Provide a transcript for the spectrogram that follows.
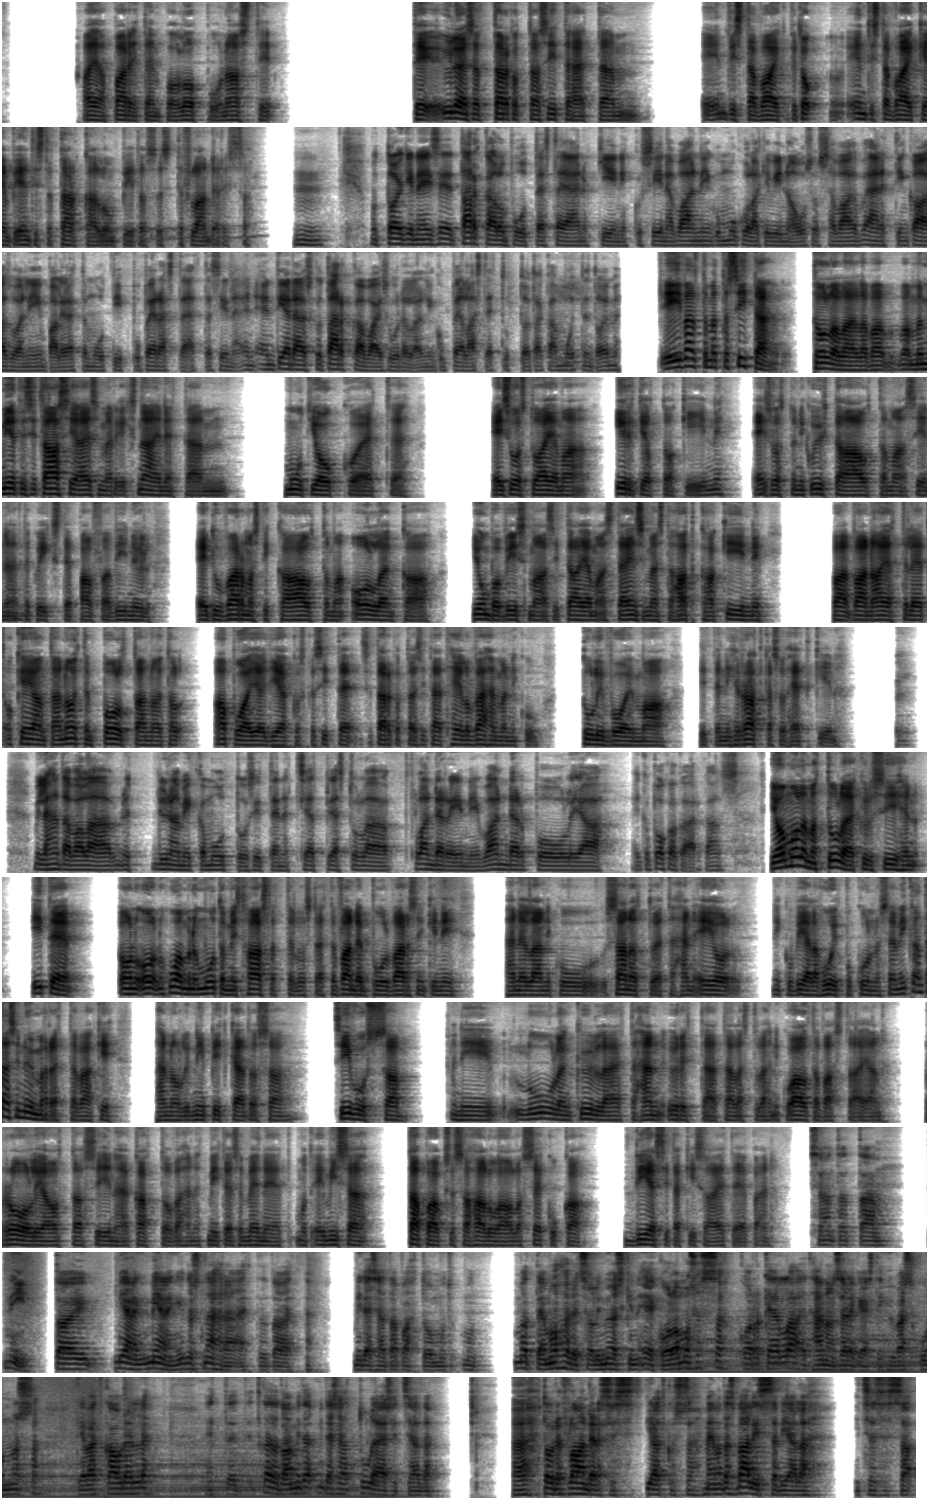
ajaa pari tempoa loppuun asti. Te, yleensä tarkoittaa sitä, että entistä vaikeampi, to, entistä, vaikeampi entistä tarkkailumpia tuossa sitten Flanderissa. Mm. Mutta toikin ei se tarkkailun puutteesta jäänyt kiinni, kun siinä vaan niin kuin mukulakivin nousussa vaan väännettiin kaasua niin paljon, että muut tippu perästä, että siinä en, en tiedä, olisiko tarkkaavaisuudella niin kuin pelastettu tuotakaan muiden toime. Ei välttämättä sitä tuolla lailla, vaan, vaan mä mietin sitä asiaa esimerkiksi näin, että mm, muut joukkueet eh, ei suostu ajamaan irtiottoa kiinni, ei suostu niinku yhtään auttamaan siinä, että kun X-Step Alpha Vinyl ei tule varmastikaan auttamaan ollenkaan Jumbo Vismaa sitten ajamaan sitä ensimmäistä hatkaa kiinni, vaan, vaan ajattelee, että okei, antaa noiden polttaa noita apuajajia, koska sitten se tarkoittaa sitä, että heillä on vähemmän niin kuin tulivoimaa sitten niihin ratkaisuhetkiin. Millähän tavalla nyt dynamiikka muuttuu sitten, että sieltä pitäisi tulla Flanderiin, niin Vanderpool ja eikö Pokakar kanssa? Joo, molemmat tulee kyllä siihen. Itse on, on huomannut muutamista haastatteluista, että Vanderpool varsinkin, niin hänellä on niin kuin sanottu, että hän ei ole niin kuin vielä huippukunnossa, ja mikä on täysin ymmärrettävääkin. Hän oli niin pitkään tuossa sivussa, niin luulen kyllä, että hän yrittää tällaista vähän niin kuin altavastaajan roolia ottaa siinä ja katsoa vähän, että miten se menee, mutta ei missään tapauksessa halua olla se, kuka vie sitä kisaa eteenpäin. Se on tota, niin, tai mielenkiintoista nähdä, että, tota, että mitä siellä tapahtuu, mutta mut Mattei Mohoric oli myöskin E3 korkealla, että hän on selkeästi hyvässä kunnossa kevätkaudelle. Et, et, et katsotaan, mitä, mitä sieltä tulee sitten sieltä äh, Tour de Flandersissa jatkossa. Meillä on tässä välissä vielä itse asiassa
